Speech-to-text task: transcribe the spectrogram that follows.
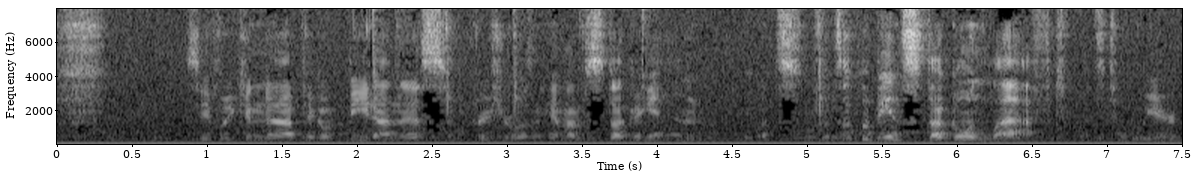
See if we can uh, pick up a beat on this. I'm pretty sure it wasn't him. I'm stuck again. What's what's up with being stuck going left? That's too weird.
